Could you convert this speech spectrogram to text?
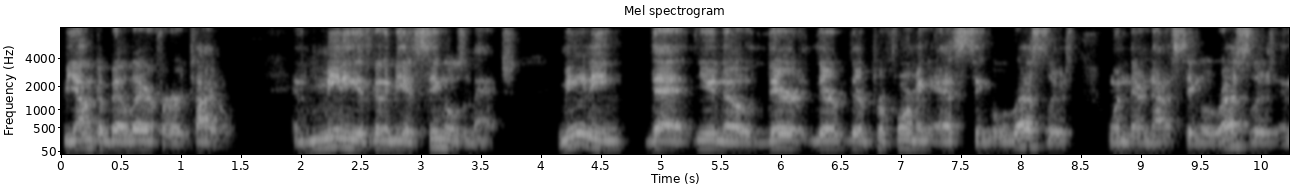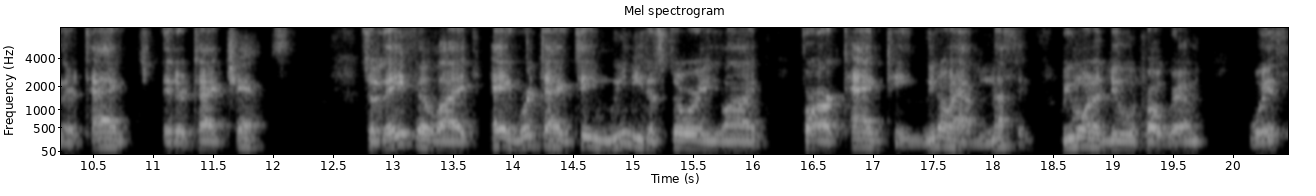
Bianca Belair for her title, and meaning it's going to be a singles match. Meaning that you know they're they're they're performing as single wrestlers when they're not single wrestlers and they're tag and they're tag champs. So they feel like, hey, we're tag team. We need a storyline for our tag team. We don't have nothing. We want to do a program with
